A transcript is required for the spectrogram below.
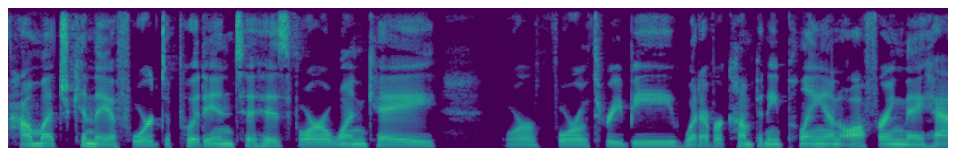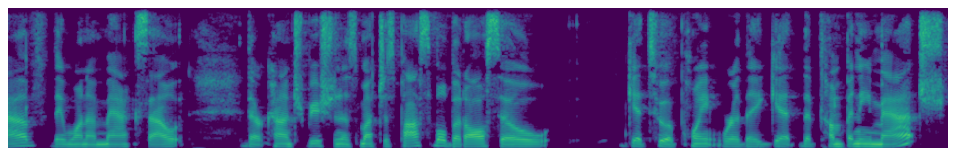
How much can they afford to put into his 401k or 403b, whatever company plan offering they have? They want to max out their contribution as much as possible, but also get to a point where they get the company match.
